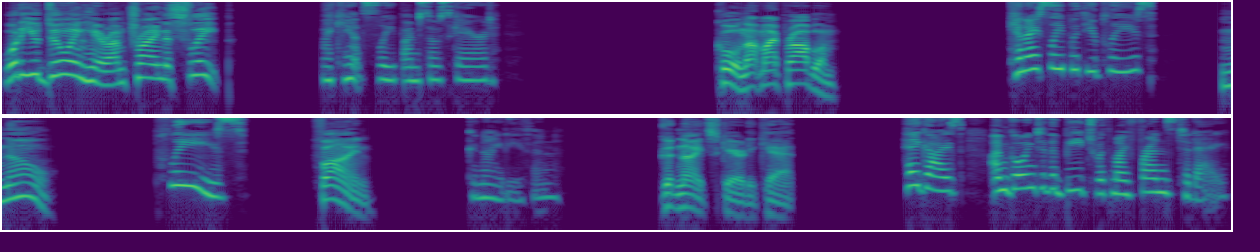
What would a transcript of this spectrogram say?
What are you doing here? I'm trying to sleep. I can't sleep. I'm so scared. Cool, not my problem. Can I sleep with you, please? No. Please. Fine. Good night, Ethan. Good night, scaredy cat. Hey guys, I'm going to the beach with my friends today.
